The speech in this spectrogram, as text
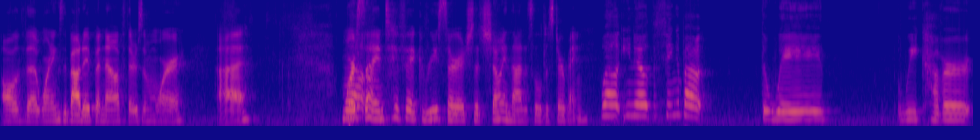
all of the warnings about it. But now, if there's a more uh, more well, scientific research that's showing that, it's a little disturbing. Well, you know, the thing about the way we cover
